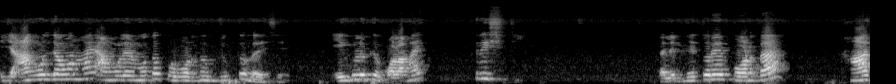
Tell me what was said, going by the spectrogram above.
এই যে আঙুল যেমন হয়, আঙুলের মতো প্রবর্ধক যুক্ত হয়েছে। এইগুলোকে বলা হয় কৃষ্টি। তাহলে ভেতরের পর্দা খাঁজ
